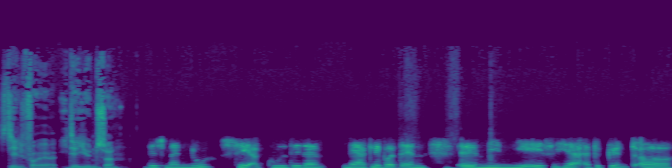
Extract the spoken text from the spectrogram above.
stilføjer Ida Jønsson hvis man nu ser, gud, det er da mærkeligt, hvordan øh, min jæse her er begyndt at,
